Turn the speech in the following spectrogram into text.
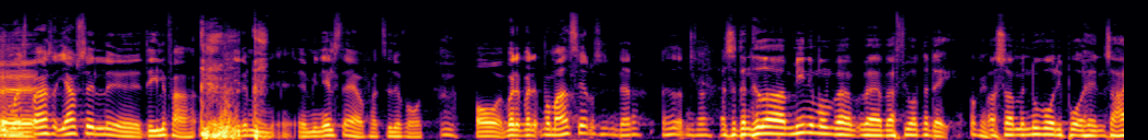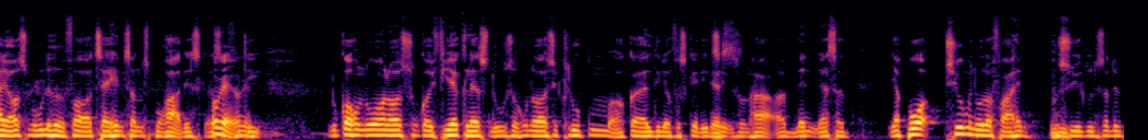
Men må jeg spørge, så, jeg er jo selv øh, delefar. Et af mine, øh, min ældste er jo fra tidligere forhold. Mm. Og hvor, hvor, hvor meget ser du til din datter? Hvad hedder den så? Altså, den hedder minimum hver, hver, hver 14. dag. Okay. Og så, men nu hvor de bor henne, så har jeg også mulighed for at tage hende sådan sporadisk. Altså, Okay, okay. Fordi nu går hun, nu hun også, hun går i 4. klasse nu, så hun er også i klubben og gør alle de der forskellige yes. ting, som hun har. Og, men altså, jeg bor 20 minutter fra hende på mm. cykel, så, det,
